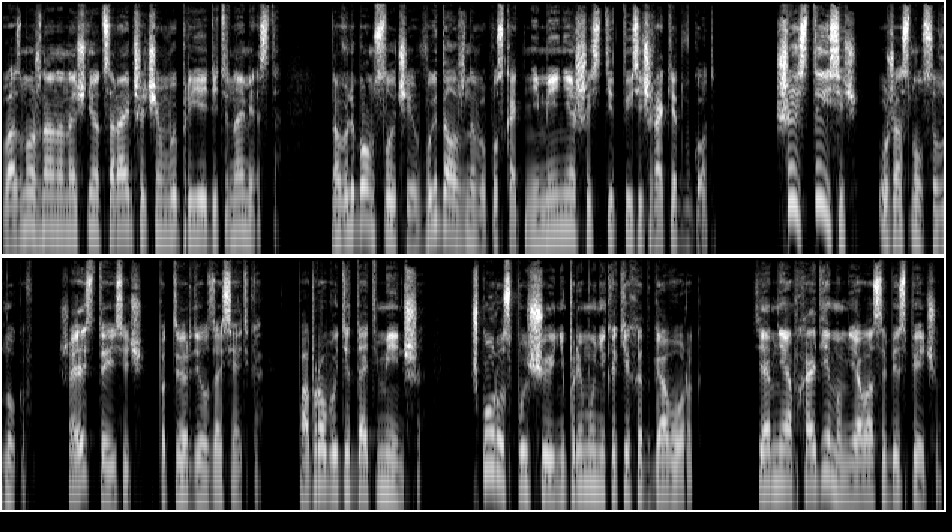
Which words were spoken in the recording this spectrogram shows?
Возможно, она начнется раньше, чем вы приедете на место. Но в любом случае вы должны выпускать не менее шести тысяч ракет в год». «Шесть тысяч!» — ужаснулся Внуков. «Шесть тысяч», — подтвердил Засядько. «Попробуйте дать меньше. Шкуру спущу и не приму никаких отговорок. Всем необходимым я вас обеспечу.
